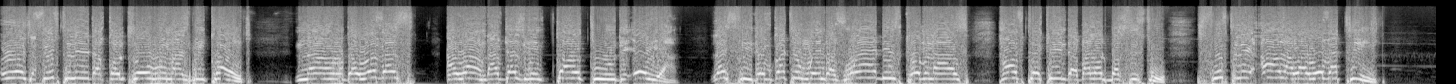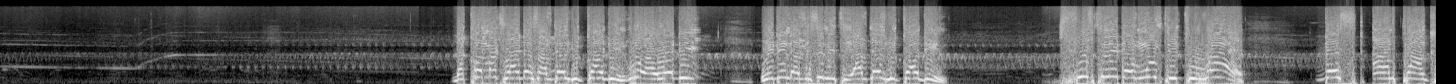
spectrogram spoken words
Roger. Swiftly, the control room has been called. Now, the rovers around have just been called to the area. let's see, they've gotten wind of where these criminals have taken the ballot boxes to. Swiftly, all our rover team. The combat riders have just been called in, who are already within the vicinity, have just been called in. Swiftly, they've moved into where this armed tank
